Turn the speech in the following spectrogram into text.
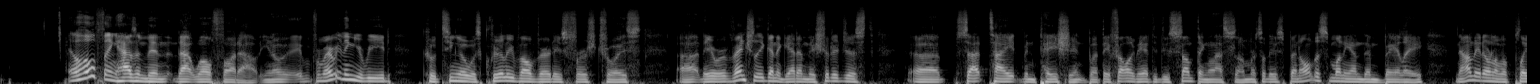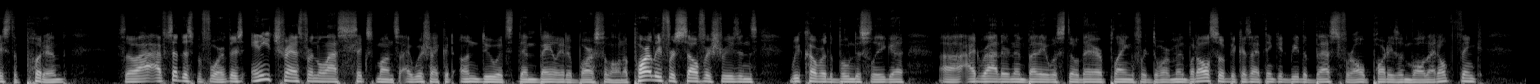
the whole thing hasn't been that well thought out. You know, from everything you read, Coutinho was clearly Valverde's first choice. Uh, they were eventually going to get him. They should have just uh, sat tight, been patient, but they felt like they had to do something last summer, so they spent all this money on Dembele. Now they don't have a place to put him. So I, have said this before. If there's any transfer in the last six months, I wish I could undo it's Dembele to Barcelona. Partly for selfish reasons. We cover the Bundesliga. Uh, I'd rather Dembele was still there playing for Dortmund, but also because I think it'd be the best for all parties involved. I don't think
